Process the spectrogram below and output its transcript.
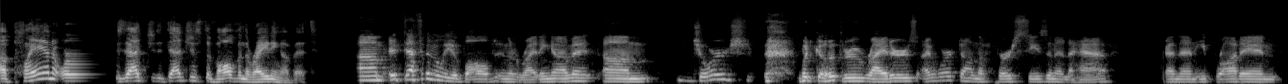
a plan, or is that did that just evolve in the writing of it? Um, it definitely evolved in the writing of it. Um, George would go through writers. I worked on the first season and a half, and then he brought in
